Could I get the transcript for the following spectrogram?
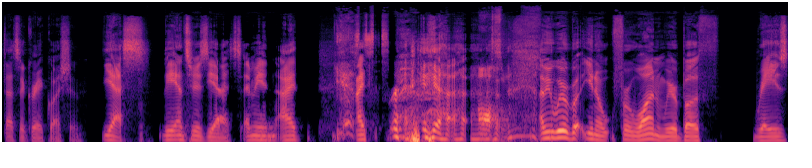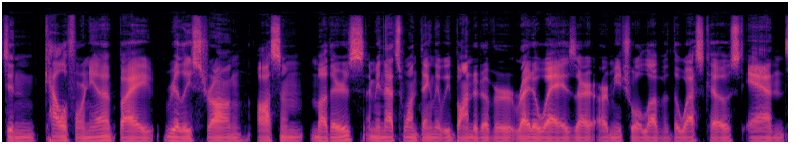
That's a great question. Yes, the answer is yes. I mean, I, yes, I, yeah, awesome. I mean, we were, you know, for one, we were both raised in California by really strong, awesome mothers. I mean, that's one thing that we bonded over right away is our, our mutual love of the West Coast and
